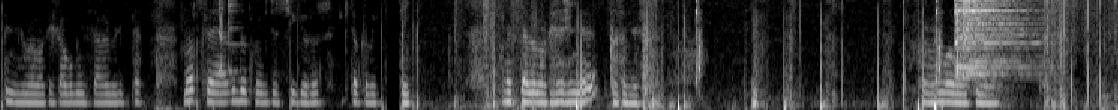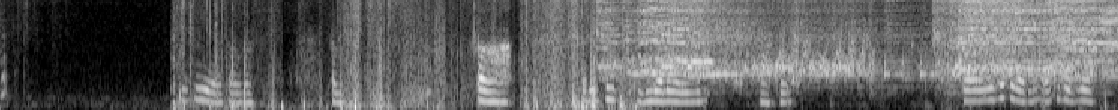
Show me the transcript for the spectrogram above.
Hepinize merhaba arkadaşlar. Bugün sizlerle birlikte Mods'la yargı dağıtma videosu çekiyoruz. 2 dakika bekleyin. Evet geldim arkadaşlar. Şimdi kasabiliriz. Hemen babamı. Siz iyi ya tamam. Tamam. Aa. Arkadaşlar sizin yerine verebilirim. Hasta. Ee, ne kadar ya? Arkadaşlar.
